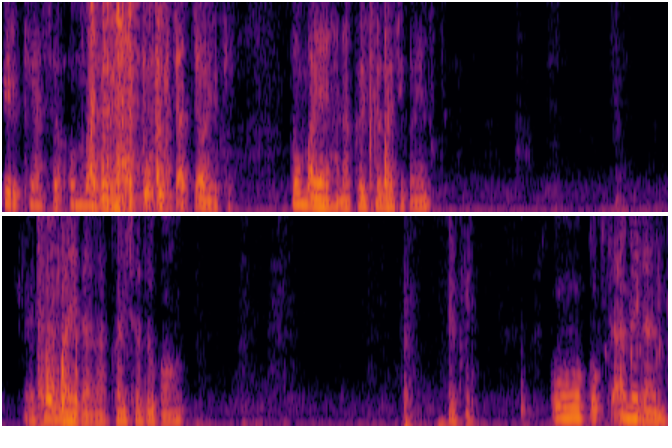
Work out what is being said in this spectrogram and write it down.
이렇게 해서 엄마들 꾹꾹 짰죠. 이렇게 도마에 하나 걸쳐가지고요. 네, 도마에다가 걸쳐두고 이렇게 꾹꾹 짜면은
